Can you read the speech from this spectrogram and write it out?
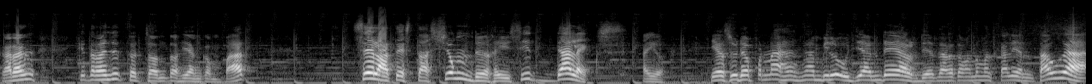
Sekarang kita lanjut ke contoh yang keempat. C'est l'attestation de réussite d'Alex. Ayo. Yang sudah pernah ngambil ujian DELF di antara teman-teman sekalian. Tahu nggak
